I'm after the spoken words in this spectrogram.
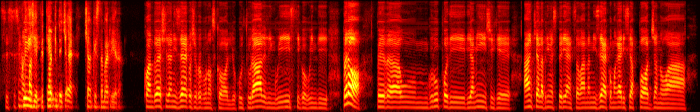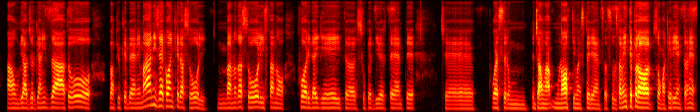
sì, sì, sì, ma Quindi sì, effettivamente c'è, c'è anche questa barriera. quando esci da Niseko c'è proprio uno scoglio culturale, linguistico, quindi... Però per eh, un gruppo di, di amici che anche alla prima esperienza vanno a Niseko, magari si appoggiano a, a un viaggio organizzato, va più che bene, ma a Niseko anche da soli, vanno da soli, stanno fuori dai gate, eh, super divertente, cioè, può essere un- già una- un'ottima esperienza assolutamente, però insomma che rientra ne-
